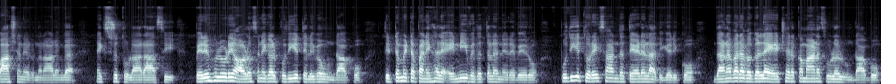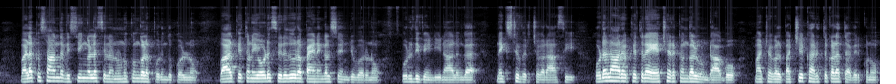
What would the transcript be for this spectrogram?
பாஷன் இருந்த நாளுங்க. நெக்ஸ்ட் துலா ராசி. பெருகளுடைய ஆலோசனைகள் புதிய தெளிவை உண்டாக்கும். திட்டமிட்ட பணிகள் எண்ணிய விதத்தில் நிறைவேறும். புதிய துறை சார்ந்த தேடல் அதிகரிக்கும். தனவரவுகளில் ஏற்றிறக்கமான சூழல் உண்டாகும். வழக்கு சார்ந்த விஷயங்களில் சில நுணுக்கங்களை புரிந்து கொள்ளணும் வாழ்க்கை துணையோடு சிறுதூர பயணங்கள் சென்று வரணும். உறுதி வேண்டினாலுங்க. நெக்ஸ்ட் விருச்சக ராசி உடல் ஆரோக்கியத்தில் ஏற்றிறக்கங்கள் உண்டாகும். மற்றவர்கள் பற்றிய கருத்துக்களை தவிர்க்கணும்.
